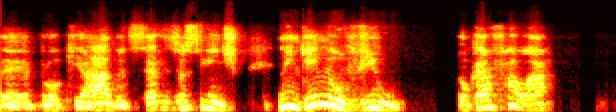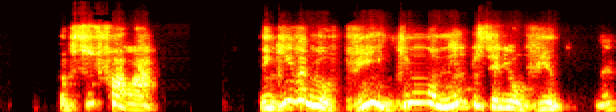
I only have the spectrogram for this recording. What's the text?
é, bloqueado, etc., e dizer o seguinte: ninguém me ouviu, eu quero falar. Eu preciso falar. Ninguém vai me ouvir? Em que momento seria ouvido? Né?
